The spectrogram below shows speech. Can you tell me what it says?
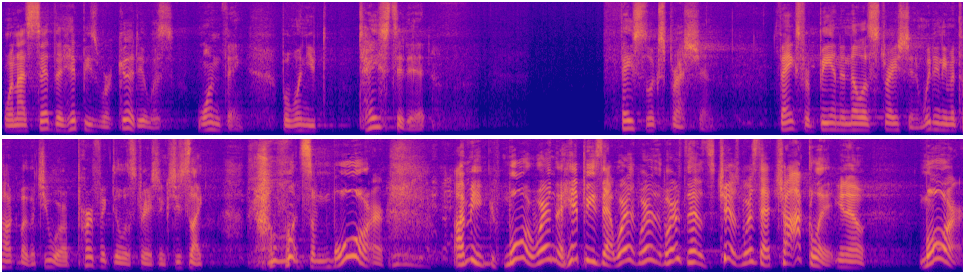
When I said the Hippeas were good, it was one thing. But when you tasted it, facial expression, thanks for being an illustration. We didn't even talk about it, but you were a perfect illustration. She's like, I want some more. I mean, more. Where are the Hippeas at? Where, where, where's those chips? Where's that chocolate? You know, more.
